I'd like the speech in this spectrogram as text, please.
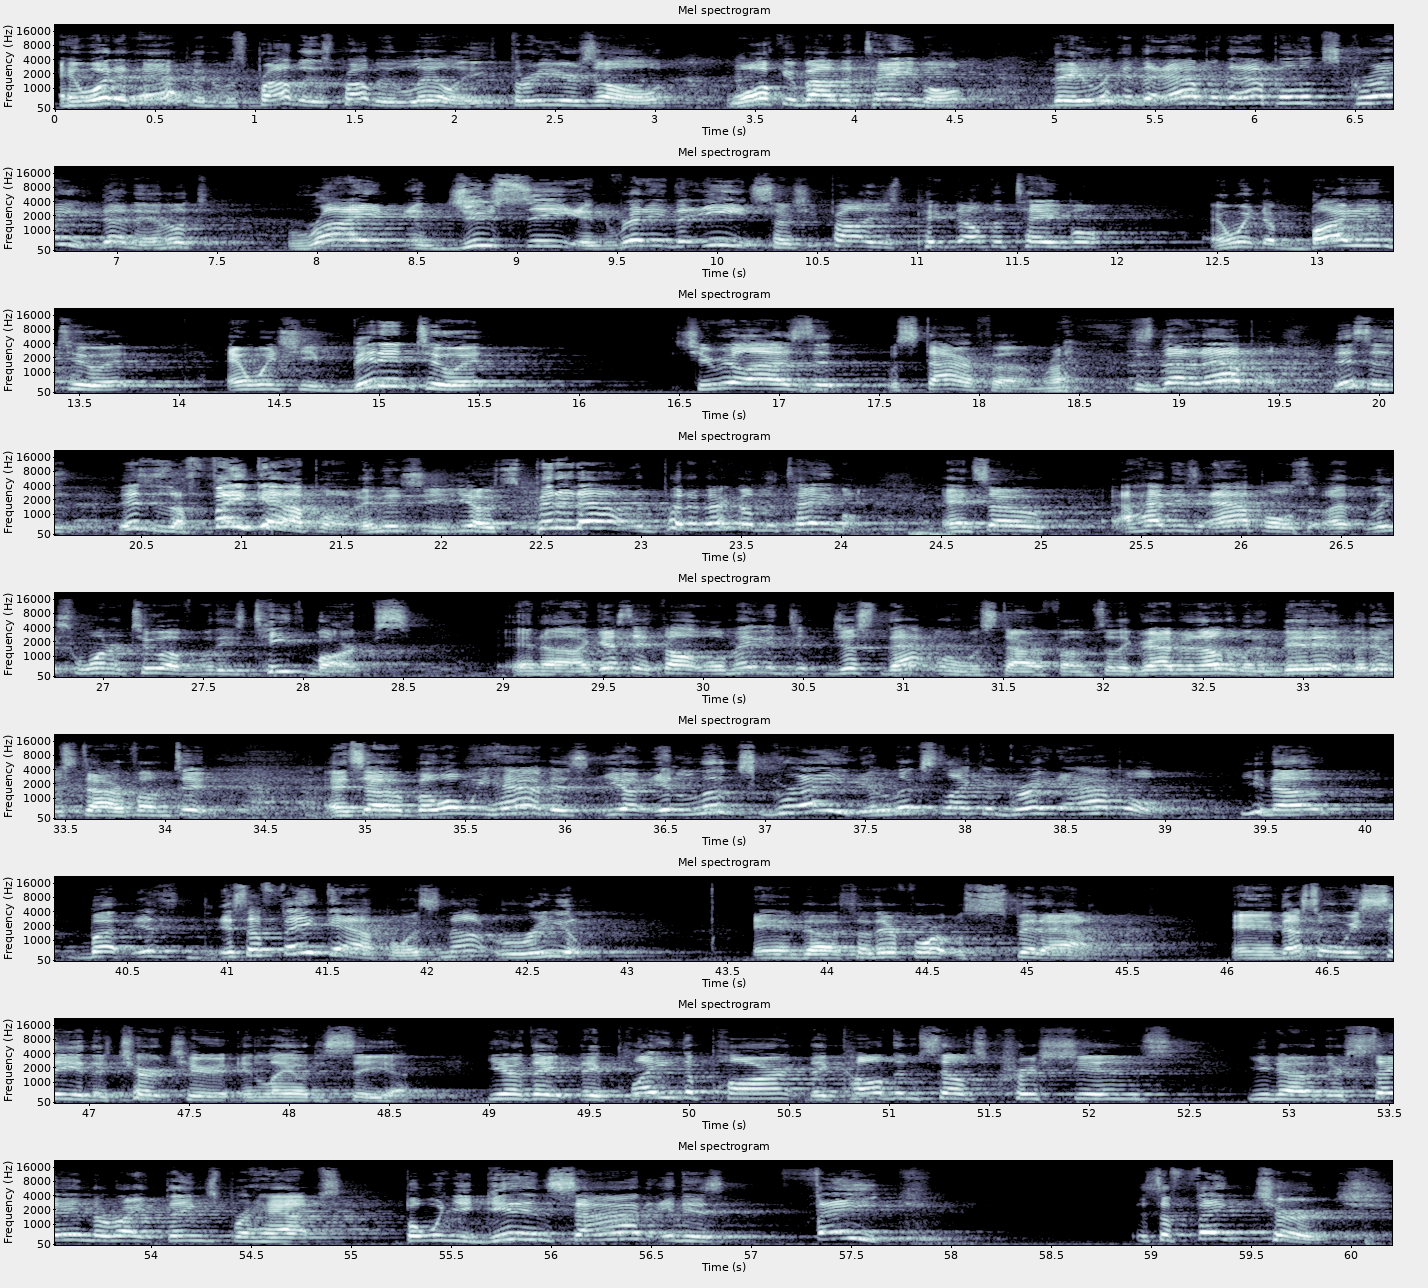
And what had happened was probably it was probably Lily, three years old, walking by the table, they look at the apple, the apple looks great, doesn't it? It looks ripe and juicy and ready to eat. So she probably just picked off the table and went to bite into it. And when she bit into it, she realized it was styrofoam, right? it's not an apple. This is this is a fake apple. And then she, you know, spit it out and put it back on the table. And so I had these apples, at least one or two of them with these teeth marks. And uh, I guess they thought, well, maybe j- just that one was styrofoam. So they grabbed another one and bit it, but it was styrofoam too. And so, but what we have is, you know, it looks great. It looks like a great apple, you know, but it's, it's a fake apple. It's not real. And uh, so, therefore, it was spit out. And that's what we see in the church here in Laodicea. You know, they, they played the part, they called themselves Christians, you know, they're saying the right things perhaps, but when you get inside, it is fake. It's a fake church.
